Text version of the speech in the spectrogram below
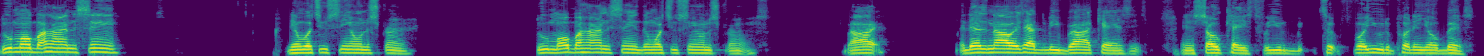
Do more behind the scene than what you see on the screen. Do more behind the scenes than what you see on the screens. All right. It doesn't always have to be broadcasted and showcased for you to, be, to for you to put in your best.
